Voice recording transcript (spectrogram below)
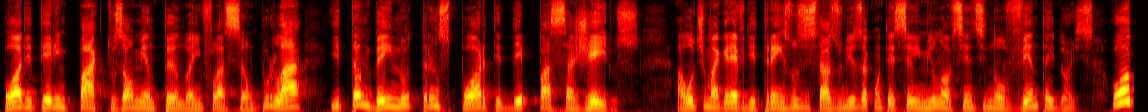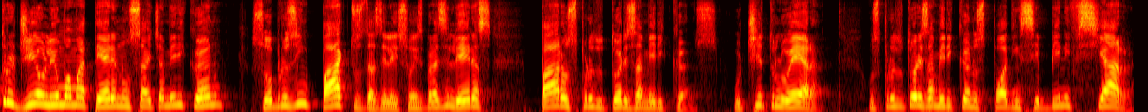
pode ter impactos aumentando a inflação por lá e também no transporte de passageiros. A última greve de trens nos Estados Unidos aconteceu em 1992. Outro dia eu li uma matéria num site americano sobre os impactos das eleições brasileiras para os produtores americanos. O título era: Os produtores americanos podem se beneficiar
